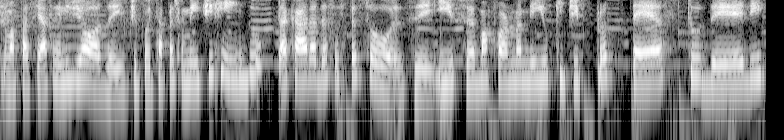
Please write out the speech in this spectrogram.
numa passeata religiosa, e tipo, ele tá praticamente rindo da cara dessas pessoas. E isso é uma forma meio que de protesto dele,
